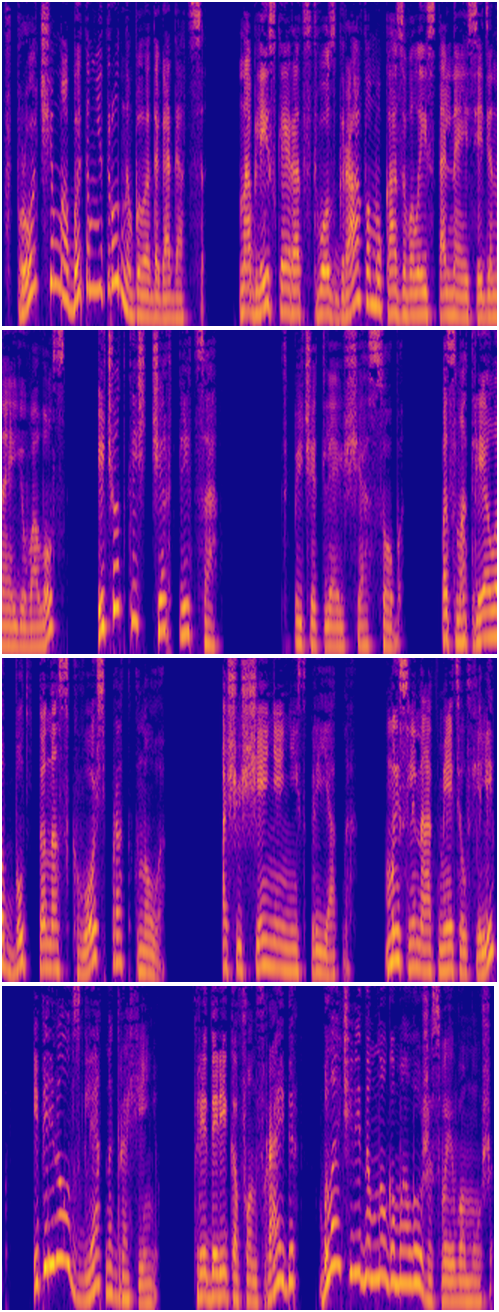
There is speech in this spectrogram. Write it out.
Впрочем, об этом нетрудно было догадаться. На близкое родство с графом указывала и стальная седина ее волос, и четкость черт лица. Впечатляющая особа. Посмотрела, будто насквозь проткнула. Ощущение не из приятных. Мысленно отметил Филипп и перевел взгляд на графиню. Фредерика фон Фрайбер была, очевидно, много моложе своего мужа.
